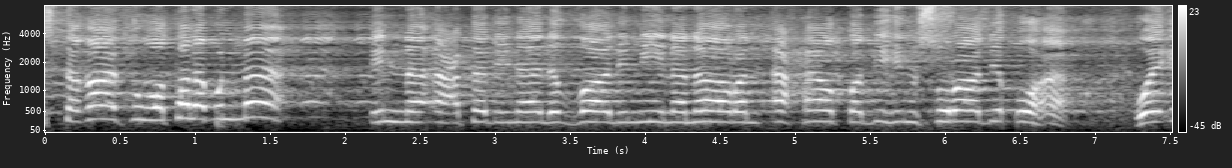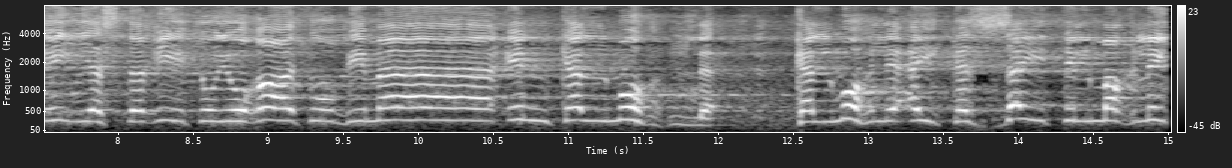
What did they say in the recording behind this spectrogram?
استغاثوا وطلبوا الماء. إنا أعتدنا للظالمين نارا أحاط بهم سرادقها وإن يستغيثوا يغاثوا بماء كالمهل كالمهل أي كالزيت المغلي.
